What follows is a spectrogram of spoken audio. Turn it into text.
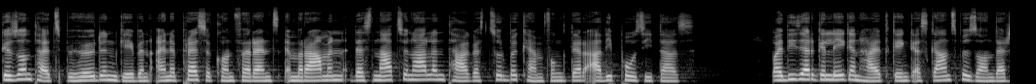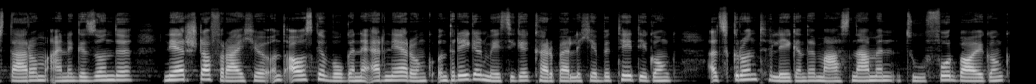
Gesundheitsbehörden geben eine Pressekonferenz im Rahmen des Nationalen Tages zur Bekämpfung der Adipositas. Bei dieser Gelegenheit ging es ganz besonders darum, eine gesunde, nährstoffreiche und ausgewogene Ernährung und regelmäßige körperliche Betätigung als grundlegende Maßnahmen zur Vorbeugung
